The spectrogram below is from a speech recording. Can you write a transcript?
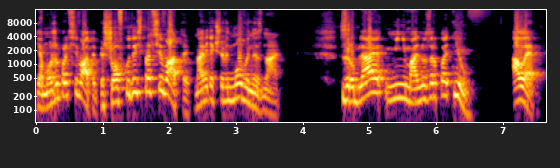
я можу працювати. Пішов кудись працювати, навіть якщо він мови не знає. Заробляє мінімальну зарплатню. Але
